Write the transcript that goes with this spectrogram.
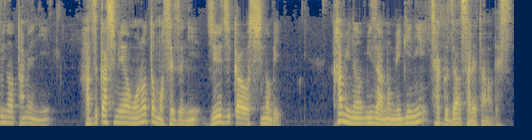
びのために、恥ずかしめをものともせずに十字架を忍び、神の御座の右に着座されたのです。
